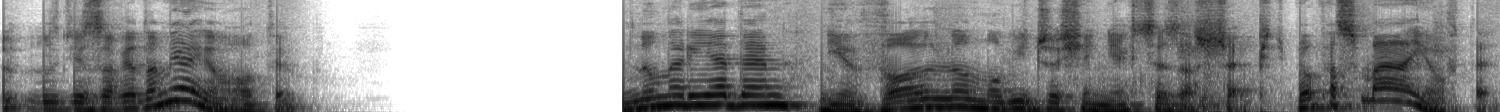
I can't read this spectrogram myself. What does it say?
ludzie zawiadamiają o tym. Numer jeden, nie wolno mówić, że się nie chce zaszczepić, bo was mają wtedy.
